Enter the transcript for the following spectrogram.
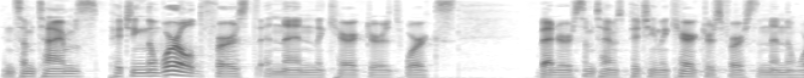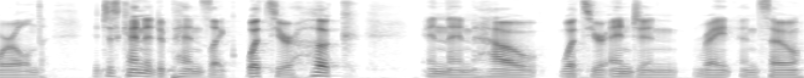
and sometimes pitching the world first and then the characters works better. Sometimes pitching the characters first and then the world. It just kind of depends like what's your hook and then how what's your engine, right? And so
